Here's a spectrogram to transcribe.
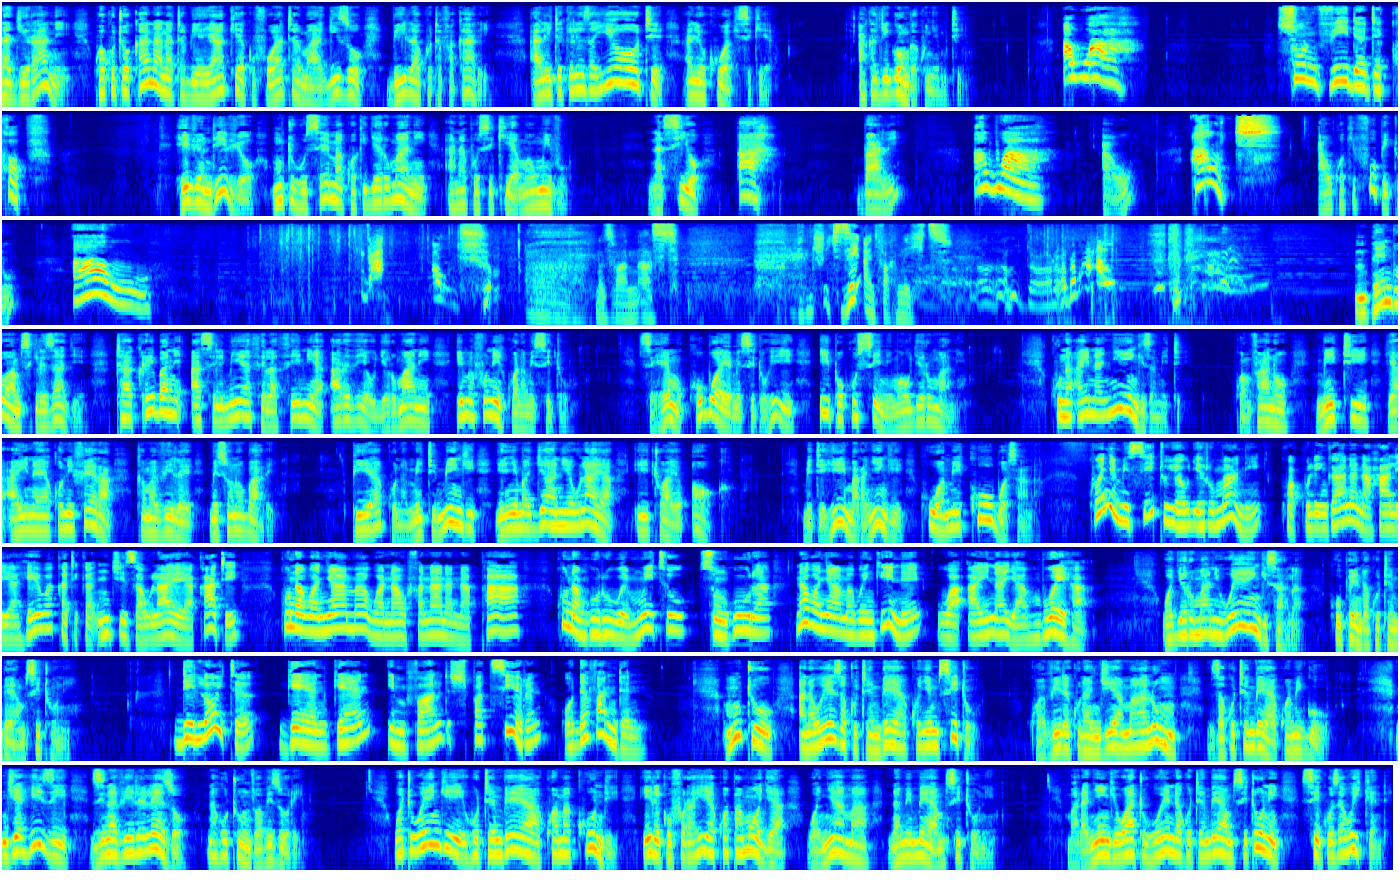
na jirani kwa kutokana na tabia yake ya kufuata maagizo bila kutafakari alitekeleza yote aliyokuwa akisikia. Akajigonga kwenye mti. Awa! Schon wieder der kopf hivyo ndivyo mtu husema kwa kijerumani anaposikia maumivu. Na siyo ah bali awa! au auch, au kwa kifupi tu au Autsch. Ah, Das war ein Ast. Mensch, ich sehe einfach nichts. mpendwa msikilizaji takriban asilimia 30 ya ardhi ya ujerumani imefunikwa na misitu sehemu kubwa ya misitu hii ipo kusini mwa ujerumani kuna aina nyingi za miti kwa mfano miti ya aina ya konifera kama vile misonobari pia kuna miti mingi yenye majani ya ulaya iitwayo oak miti hii mara nyingi huwa mikubwa sana. Kwenye misitu ya ujerumani kwa kulingana na hali ya hewa katika nchi za ulaya ya kati kuna wanyama wanaofanana na paa kuna nguruwe mwitu sungura na wanyama wengine wa aina ya mbweha. Wajerumani wengi sana hupenda kutembea msituni. Die leute gehen gern im Wald spazieren oder wandern. mtu anaweza kutembea kwenye msitu kwa vile kuna njia maalum za kutembea kwa miguu. Njia hizi zina vielelezo na hutunzwa vizuri. Watu wengi hutembea kwa makundi ili kufurahia kwa pamoja wanyama na mimea msituni. Mara nyingi watu huenda kutembea msituni siku za weekend.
